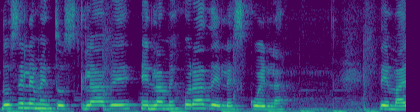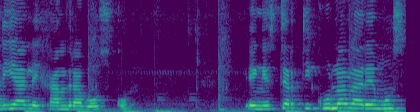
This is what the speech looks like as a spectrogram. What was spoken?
dos elementos clave en la mejora de la escuela, de María Alejandra Bosco. En este artículo hablaremos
